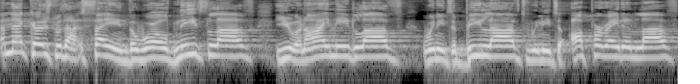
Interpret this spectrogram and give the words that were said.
And that goes without saying. The world needs love. You and I need love. We need to be loved. We need to operate in love.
